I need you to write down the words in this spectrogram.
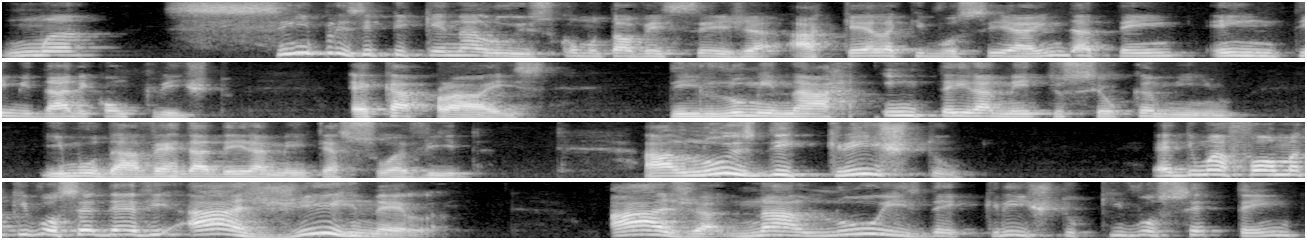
uma simples e pequena luz, como talvez seja aquela que você ainda tem em intimidade com Cristo, é capaz de iluminar inteiramente o seu caminho e mudar verdadeiramente a sua vida. A luz de Cristo é de uma forma que você deve agir nela haja na luz de Cristo que você tem.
